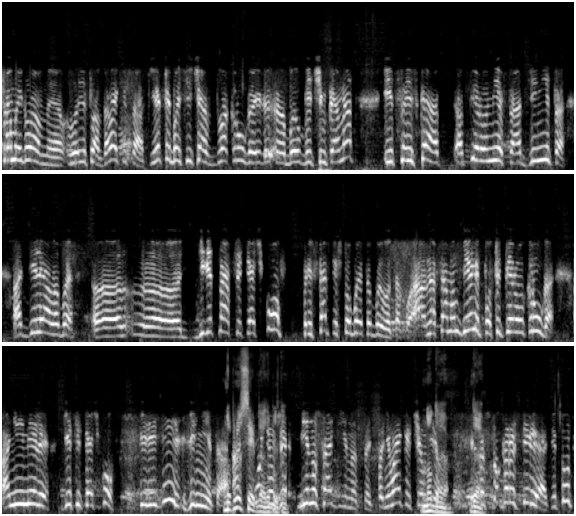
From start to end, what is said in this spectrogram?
самое главное, Владислав, давайте так. Если бы сейчас два круга э, был бы чемпионат, и ЦСКА от, от первого места, от «Зенита» отделяло бы э, э, 19 очков, Представьте, что бы это было такое. А на самом деле, после первого круга они имели 10 очков впереди «Зенита», ну, плюс 7 а сегодня уже минус 11. Понимаете, в чем ну, дело? Да, это да. столько растерять. И тут,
